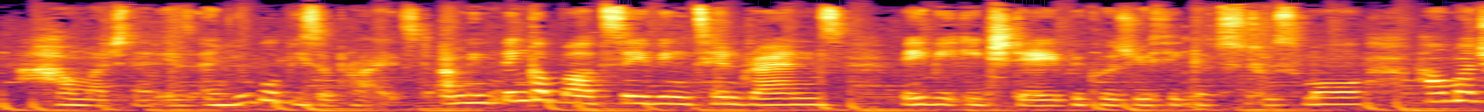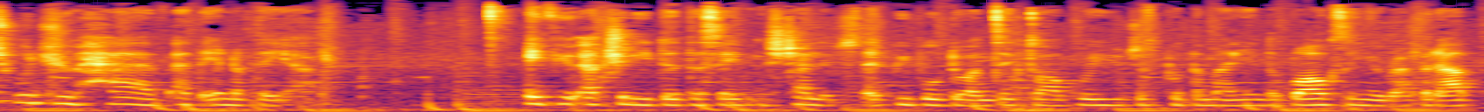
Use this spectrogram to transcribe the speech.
how much that is and you will be surprised. I mean think about saving 10 rands maybe each day because you think it's too small. How much would you have at the end of the year if you actually did the savings challenge that people do on TikTok where you just put the money in the box and you wrap it up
